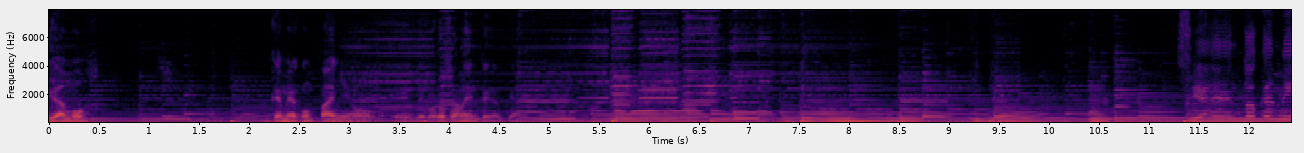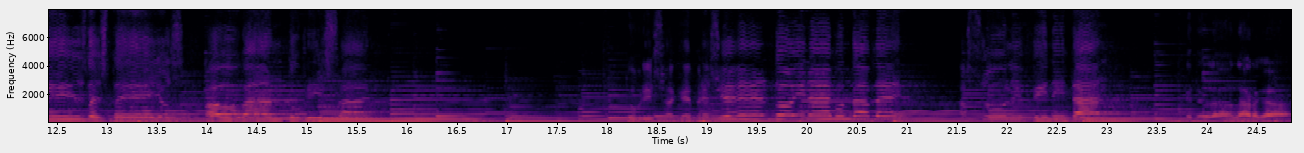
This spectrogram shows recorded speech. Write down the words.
Digamos que me acompaño eh, decorosamente en el piano. Siento que mis destellos ahogan tu brisa. Tu brisa que presiento inagotable, azul infinita. de la larga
